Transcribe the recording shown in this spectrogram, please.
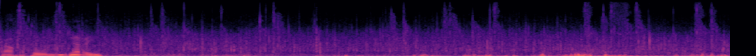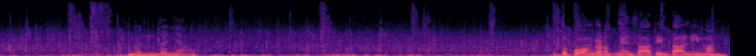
Kakatubig na rin. Ganda niya. Ito po ang ganap ngayon sa ating taniman.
